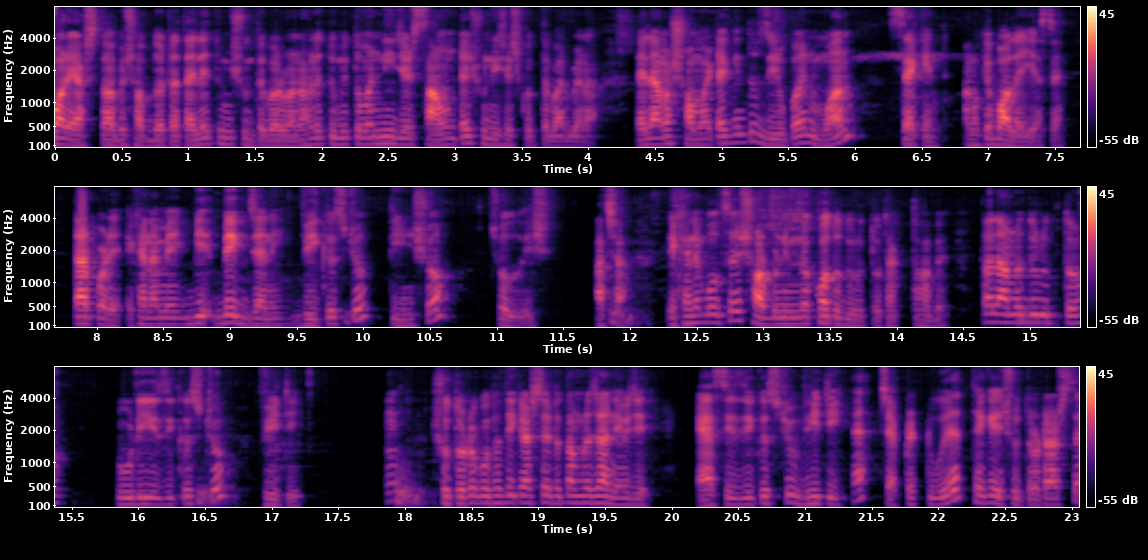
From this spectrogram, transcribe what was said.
পরে আসতে হবে শব্দটা তাহলে তুমি শুনতে পারবে না। হলে তুমি তোমার নিজের সাউন্ডটাই শুনি শেষ করতে পারবে না। তাহলে আমার সময়টা কিন্তু জিরো পয়েন্ট ওয়ান সেকেন্ড, আমাকে বলাই আছে। তারপরে এখানে আমি বেগ জানি ভিকস টু তিনশো চল্লিশ। আচ্ছা এখানে বলছে সর্বনিম্ন কত দূরত্ব থাকতে হবে? তাহলে আমরা দূরত্ব to D is equals to V T সূত্রটা কোথা থেকে আসছে এটা তো আমরা জানি, ওই যে S is equals to VT হ্যাঁ? চ্যাপ্টার টু এর থেকে এই সূত্রটা আসছে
